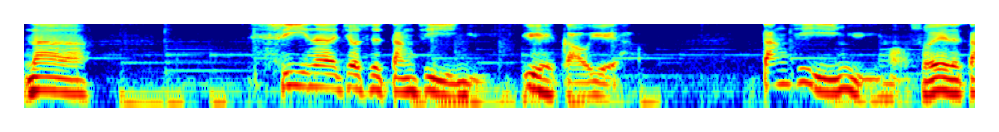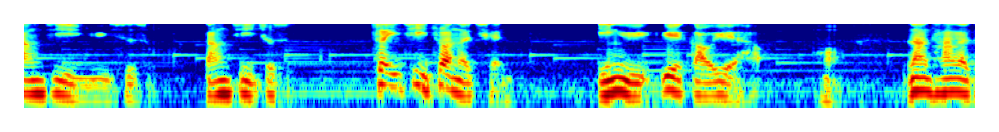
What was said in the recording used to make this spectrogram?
那 C 呢，就是当季盈余越高越好，当季盈余哈，所谓的当季盈余是什么？当季就是这一季赚的钱，盈余越高越好，好，那它的。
